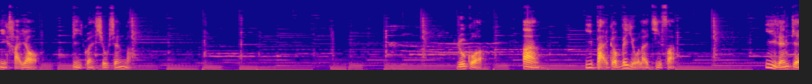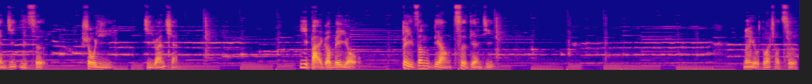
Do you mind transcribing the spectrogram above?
你还要闭关修身吗？如果按。一百个微友来计算，一人点击一次，收益几元钱；一百个微友倍增两次点击，能有多少次？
